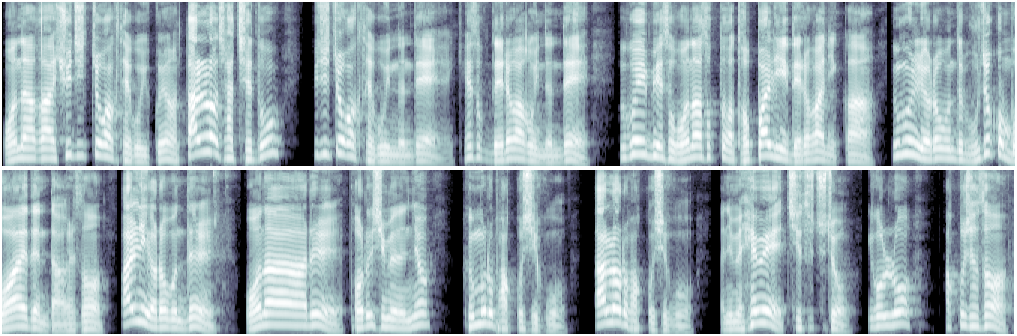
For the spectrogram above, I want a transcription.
원화가 휴지 조각 되고 있고요. 달러 자체도 휴지 조각 되고 있는데 계속 내려가고 있는데 그거에 비해서 원화 속도가 더 빨리 내려가니까 금을 여러분들 무조건 모아야 된다. 그래서 빨리 여러분들 원화를 벌으시면요 금으로 바꾸시고 달러로 바꾸시고 아니면 해외 지수 추종 이걸로 바꾸셔서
